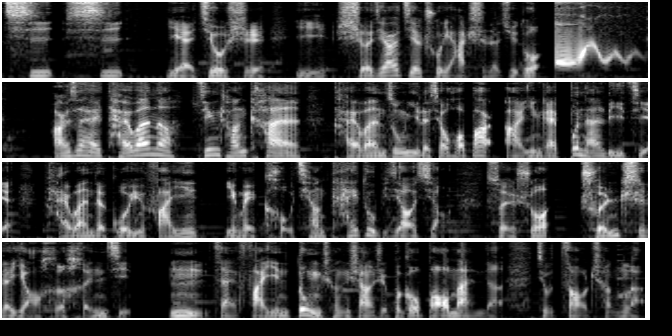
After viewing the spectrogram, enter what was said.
七、西，也就是以舌尖接触牙齿的居多。而在台湾呢，经常看台湾综艺的小伙伴啊，应该不难理解台湾的国语发音，因为口腔开度比较小，所以说唇齿的咬合很紧，嗯，在发音动程上是不够饱满的，就造成了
